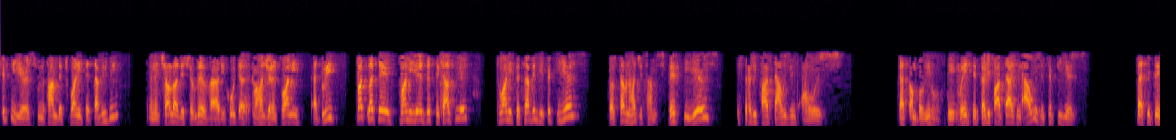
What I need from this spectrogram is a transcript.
50 years, from the time they're 20 to 70, and inshallah they should live uh, 120 at least, but let's say 20 years just to calculate, 20 to 70, 50 years, so 700 times 50 years is 35,000 hours. That's unbelievable. They wasted 35,000 hours in 50 years. That's if they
